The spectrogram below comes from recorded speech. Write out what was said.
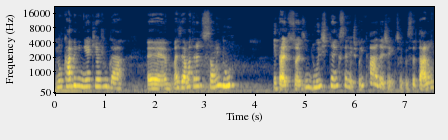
Não cabe ninguém aqui a julgar. É, mas é uma tradição hindu. E tradições hindus têm que ser respeitadas, gente. Só que você tá num,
